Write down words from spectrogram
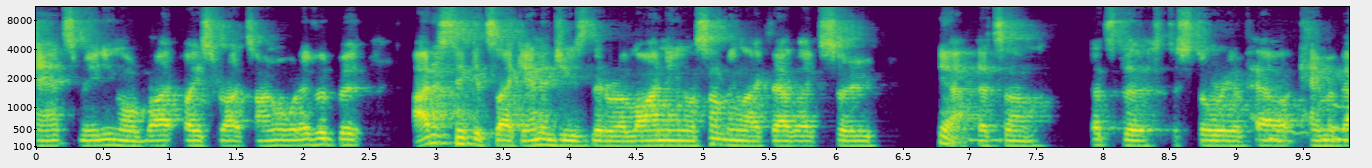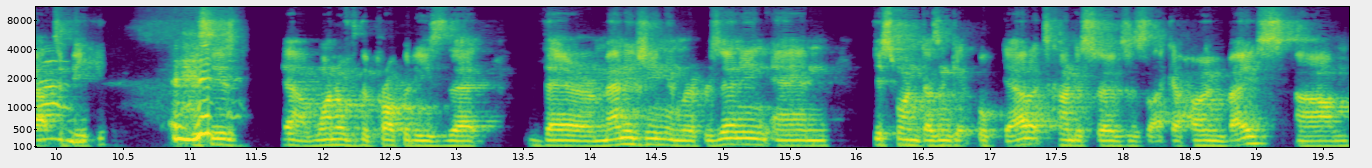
chance meeting or right place, right time or whatever. But I just think it's like energies that are aligning or something like that. Like so, yeah. That's um that's the the story of how it came about to be here. This is yeah one of the properties that they're managing and representing, and this one doesn't get booked out. It kind of serves as like a home base. Um,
